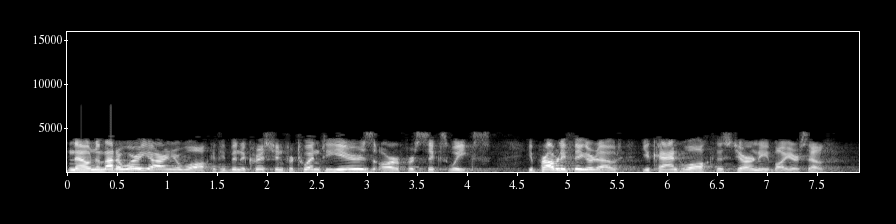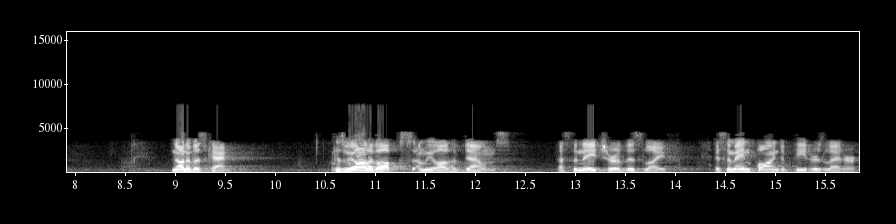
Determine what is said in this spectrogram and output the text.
Now, no matter where you are in your walk, if you've been a Christian for 20 years or for six weeks, you probably figured out you can't walk this journey by yourself. None of us can. Because we all have ups and we all have downs. That's the nature of this life. It's the main point of Peter's letter.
